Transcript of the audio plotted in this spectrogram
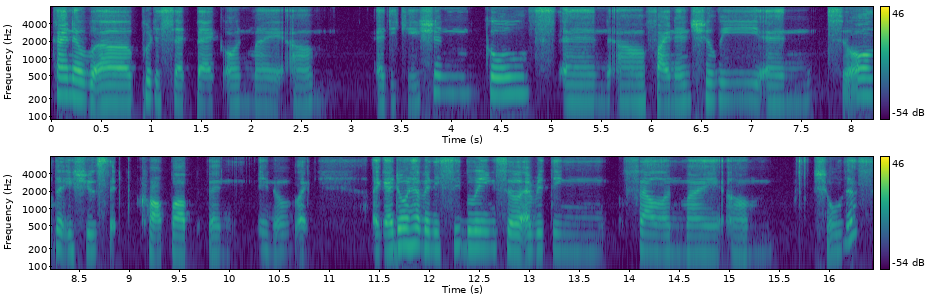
kind of uh, put a setback on my um, education goals and uh, financially and so all the issues that crop up and you know like like I don't have any siblings so everything fell on my um, shoulders.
